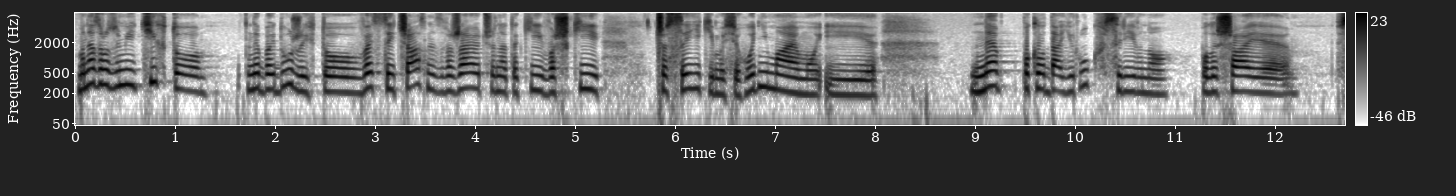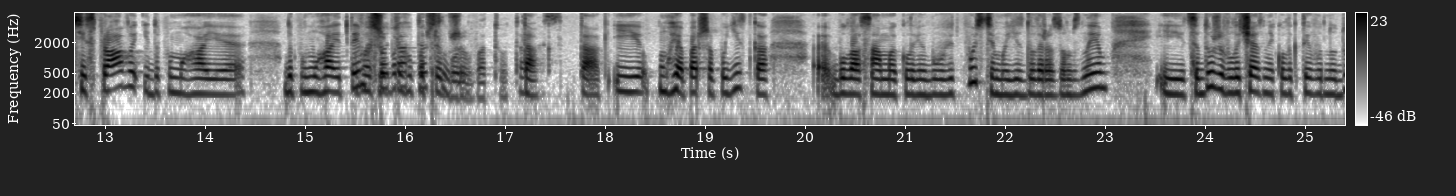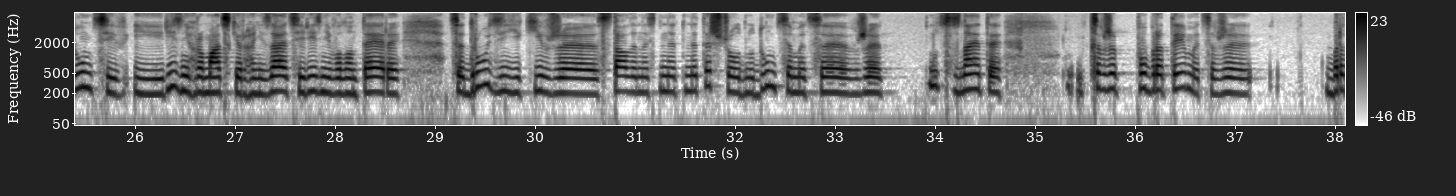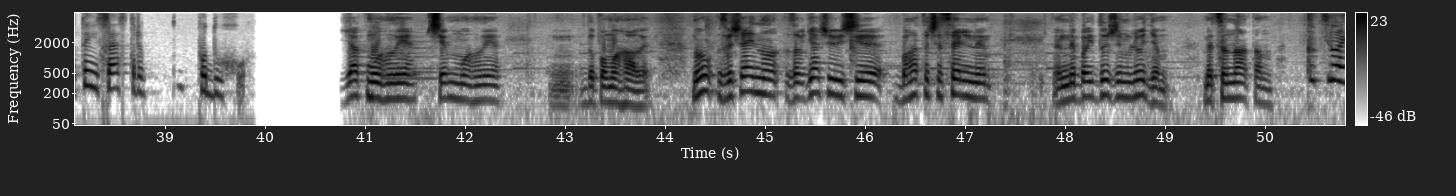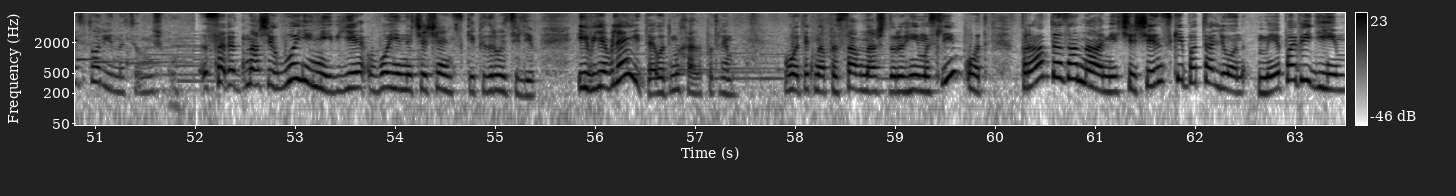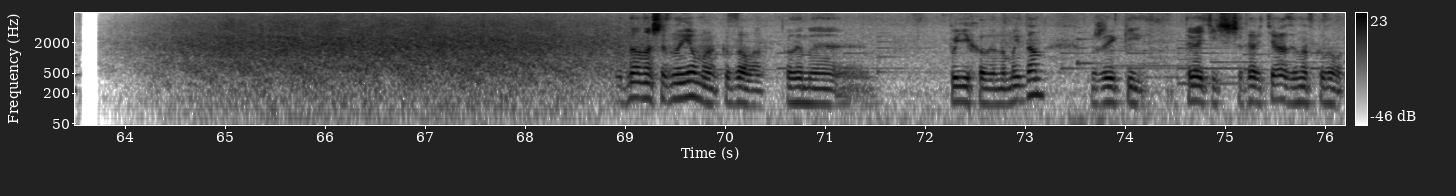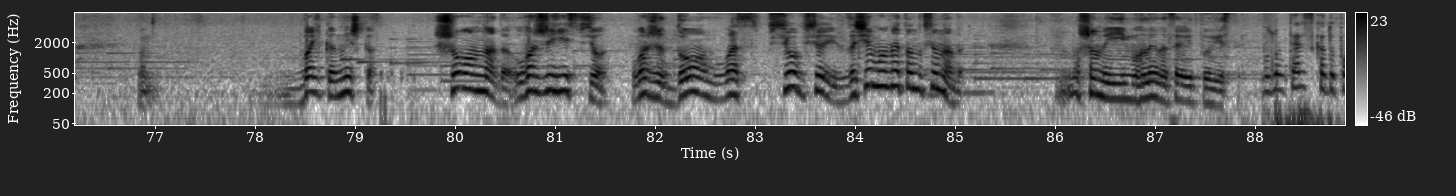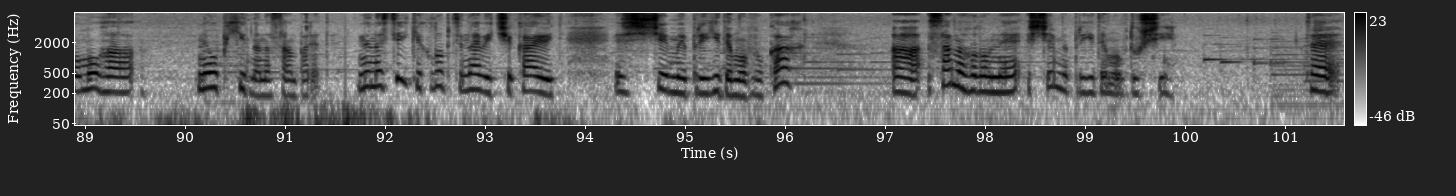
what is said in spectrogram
Мене зрозуміють ті, хто небайдужий, хто весь цей час, незважаючи на такі важкі часи, які ми сьогодні маємо, і не покладає рук все рівно, полишає всі справи і допомагає, допомагає тим, Ваш хто брат цього теж потребує. служив в АТО, так? Так, так. І моя перша поїздка е, була саме, коли він був у відпустці. Ми їздили разом з ним. І це дуже величезний колектив однодумців, і різні громадські організації, різні волонтери. Це друзі, які вже стали не, не, не те, що однодумцями, це вже, ну це знаєте, це вже побратими, це вже брати і сестри по духу. Як могли, чим могли, допомагали. Ну, звичайно, завдячуючи багаточисельним небайдужим людям, меценатам, Тут ціла історія на цьому мішку. Серед наших воїнів є воїни чеченських підрозділів. І виявляєте, от Михайло Потрим, от як написав наш дорогий муслім, от правда за нами, чеченський батальйон, ми побідім. Одна наша знайома казала, коли ми поїхали на Майдан, вже який третій чи четвертий раз, вона сказала, Валька, Мишка, що вам треба? У вас же є все. У вас же дом, у вас все, все. Зачем вам це все треба? Ну, що ми їй могли на це відповісти? Волонтерська допомога необхідна насамперед. Не настільки хлопці навіть чекають, з чим ми приїдемо в руках, а саме головне, з чим ми приїдемо в душі. Те,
